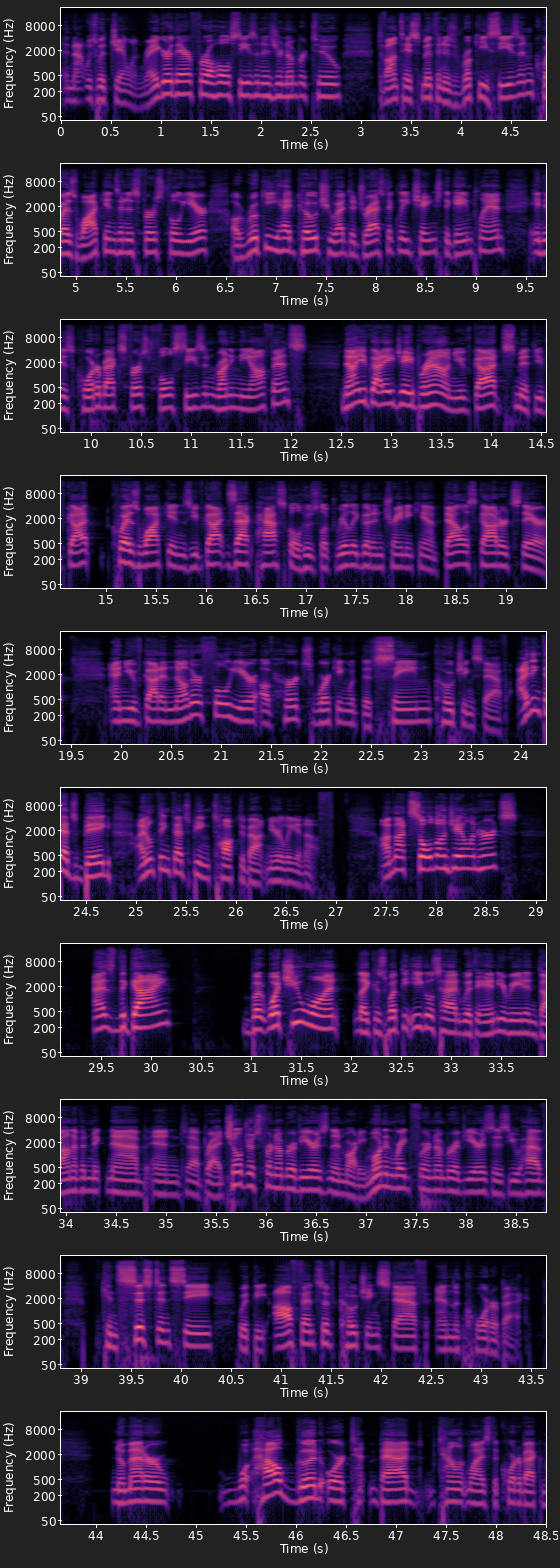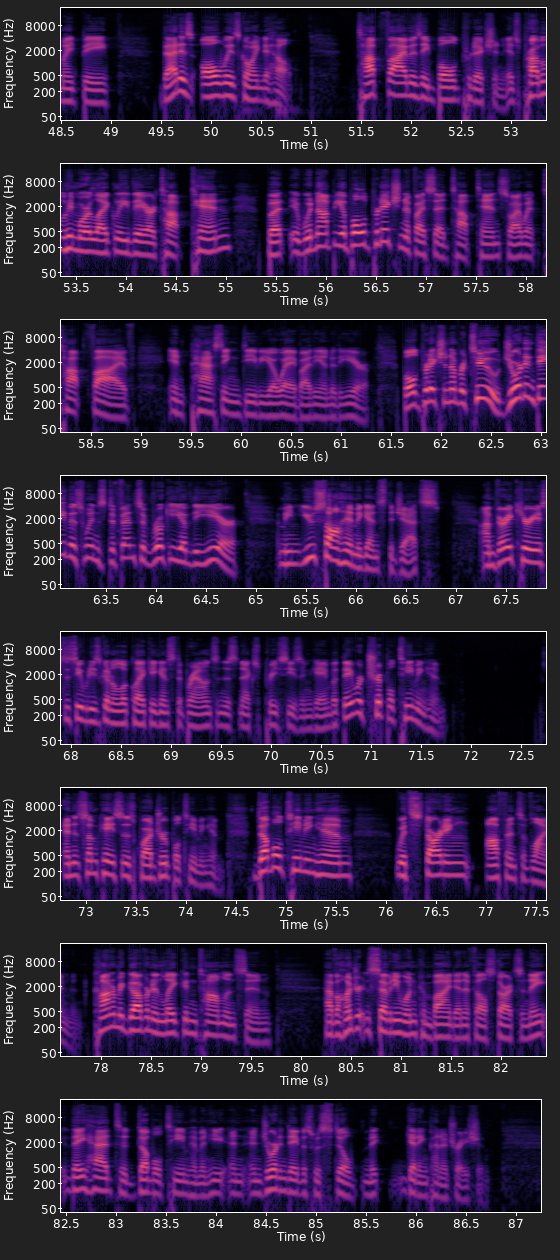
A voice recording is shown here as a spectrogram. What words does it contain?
And that was with Jalen Reagor there for a whole season as your number two. DeVonta Smith in his rookie season, Quez Watkins in his first full year, a rookie head coach who had to drastically change the game plan in his quarterback's first full season running the offense. Now you've got A.J. Brown, you've got Smith, you've got Quez Watkins, you've got Zach Pascal, who's looked really good in training camp. Dallas Goedert's there. And you've got another full year of Hurts working with the same coaching staff. I think that's big. I don't think that's being talked about nearly enough. I'm not sold on Jalen Hurts as the guy. But what you want, like, is what the Eagles had with Andy Reid and Donovan McNabb and uh, Brad Childress for a number of years, and then Marty Mornhinweg for a number of years, is you have consistency with the offensive coaching staff and the quarterback. No matter wh- how good or t- bad talent wise the quarterback might be, that is always going to help. Top five is a bold prediction. It's probably more likely they are top 10, but it would not be a bold prediction if I said top 10, so I went top 5 in passing DVOA by the end of the year. Bold prediction number 2 Jordan Davis wins Defensive Rookie of the Year. I mean, you saw him against the Jets. I'm very curious to see what he's going to look like against the Browns in this next preseason game, but they were triple teaming him. And in some cases, quadruple teaming him, double teaming him with starting offensive linemen. Connor McGovern and Laken Tomlinson have 171 combined NFL starts, and they they had to double team him, and he and, and Jordan Davis was still getting penetration.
